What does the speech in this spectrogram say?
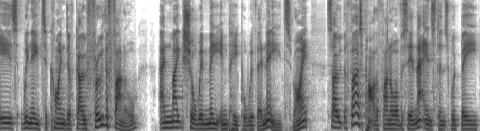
is we need to kind of go through the funnel and make sure we're meeting people with their needs, right? So the first part of the funnel, obviously, in that instance, would be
